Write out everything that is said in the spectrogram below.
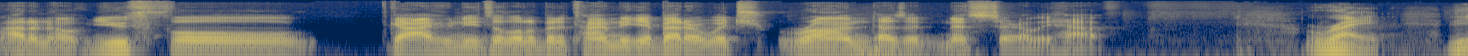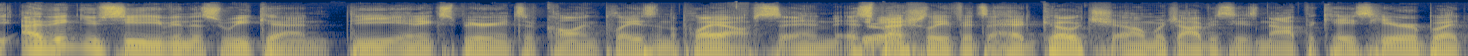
I don't know, youthful guy who needs a little bit of time to get better, which Ron doesn't necessarily have. Right. The, I think you see even this weekend the inexperience of calling plays in the playoffs, and especially yeah. if it's a head coach, um, which obviously is not the case here. But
